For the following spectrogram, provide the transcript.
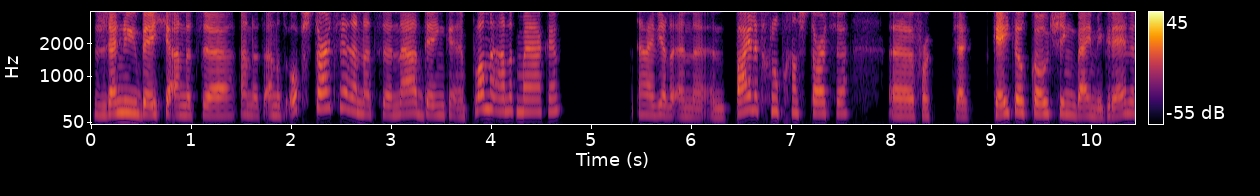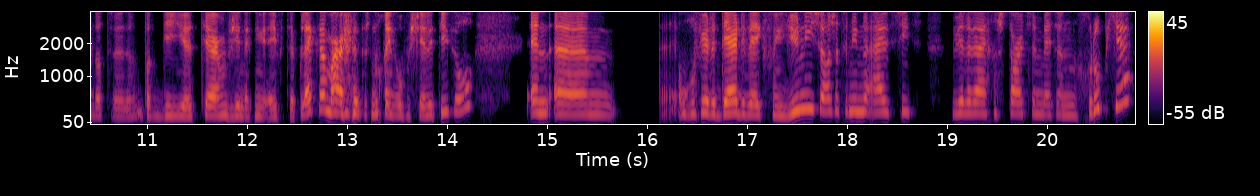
Dus we zijn nu een beetje aan het, uh, aan het, aan het opstarten, aan het uh, nadenken en plannen aan het maken. En wij willen een, eh, een pilotgroep gaan starten voor keto-coaching bij migraine. Dat, dat, die term verzin ik nu even ter plekke, maar het is nog geen officiële titel. En um, ongeveer de derde week van juni, zoals het er nu naar uitziet, willen wij gaan starten met een groepje.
